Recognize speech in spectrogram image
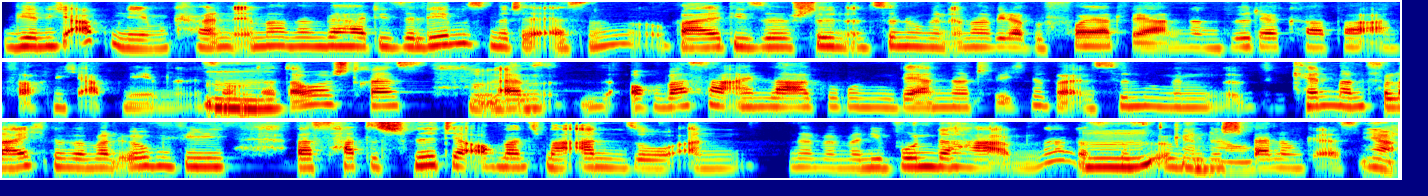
wir nicht abnehmen können, immer wenn wir halt diese Lebensmittel essen, weil diese stillen Entzündungen immer wieder befeuert werden, dann will der Körper einfach nicht abnehmen. Dann ist er unter mhm. Dauerstress. So ähm, auch Wassereinlagerungen werden natürlich, ne, bei Entzündungen äh, kennt man vielleicht, ne, wenn man irgendwie was hat, es schwillt ja auch manchmal an, so an ne, wenn wir die Wunde haben, ne, dass mm, das irgendwie genau. eine Schwellung ist. Ja.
